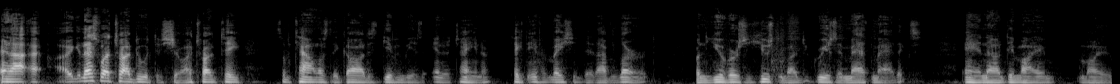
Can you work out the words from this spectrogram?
and I, I, I that's what I try to do with this show. I try to take some talents that God has given me as an entertainer, take the information that I've learned from the University of Houston. My degree is in mathematics, and uh, did my my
